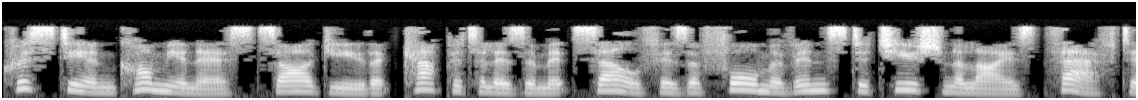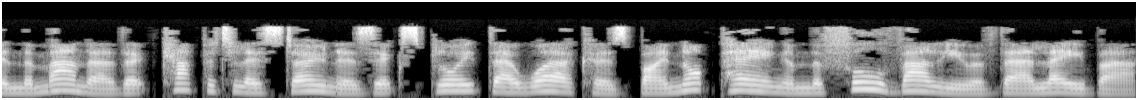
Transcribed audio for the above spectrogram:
Christian communists argue that capitalism itself is a form of institutionalized theft in the manner that capitalist owners exploit their workers by not paying them the full value of their labor.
